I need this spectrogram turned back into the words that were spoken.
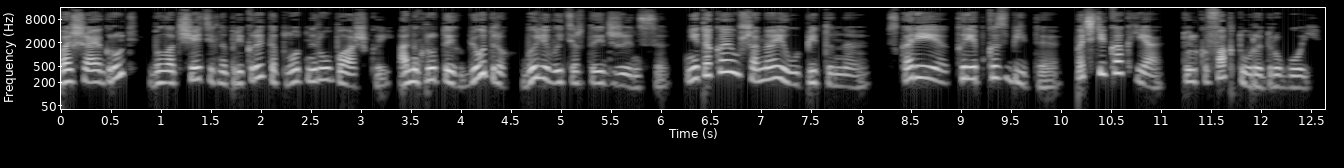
Большая грудь была тщательно прикрыта плотной рубашкой, а на крутых бедрах были вытертые джинсы. Не такая уж она и упитанная. Скорее, крепко сбитая, почти как я, только фактуры другой.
